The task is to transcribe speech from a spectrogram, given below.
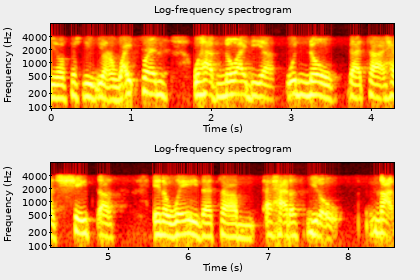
you know especially our white friends will have no idea, wouldn't know that uh, has shaped us in a way that um, had us you know not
